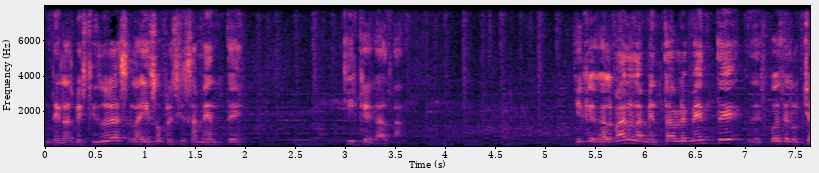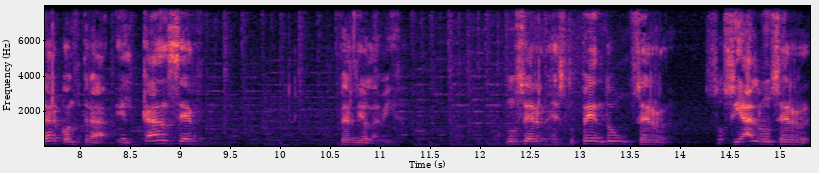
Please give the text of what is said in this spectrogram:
de las vestiduras la hizo precisamente Quique Galván. Quique Galván, lamentablemente, después de luchar contra el cáncer, perdió la vida. Un ser estupendo, un ser social, un ser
